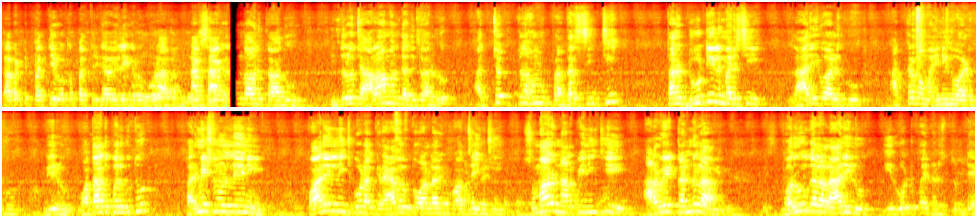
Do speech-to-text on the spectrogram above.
కాబట్టి ప్రతి ఒక్క పత్రికా విలేకరు కూడా నాకు సహకరిందామని కాదు. ఇందులో చాలామంది అధికారులు అత్యుత్సాహం ప్రదర్శించి తన డ్యూటీలు మరిచి లారీ వాళ్ళకు అక్రమ మైనింగ్ వాడుకు వీరు వతాదు పలుకుతూ పర్మిషన్లు లేని క్వారీల నుంచి కూడా గ్రావెల్ తోలడానికి ప్రోత్సహించి సుమారు నలభై నుంచి అరవై టన్నుల బరువు గల లారీలు ఈ రోడ్డుపై నడుస్తుంటే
